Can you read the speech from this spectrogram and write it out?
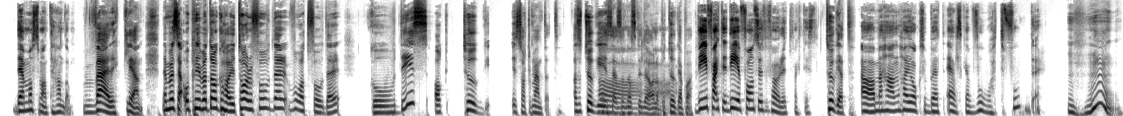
den måste man ta hand om. Verkligen. Nej, men så här, och Prima Dog har ju torrfoder, våtfoder, godis och tugg i sortimentet. Alltså tugg är ah. som de skulle hålla på att tugga på. Det är, faktiskt, det är Fonzies favorit faktiskt. Tugget. Ja, men han har ju också börjat älska våtfoder. Mhm.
